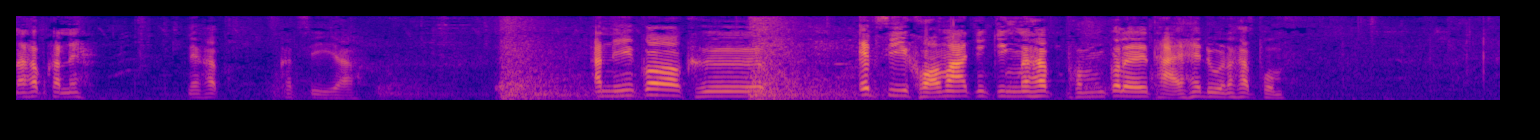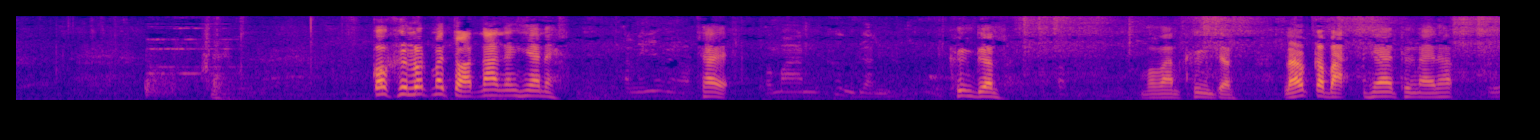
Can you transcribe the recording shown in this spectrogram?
นะครับคันนี้เนี่ยครับคันสียาว อันนี้ก็คือ FC ขอมาจริง ๆ นะครับ ผมก็เลยถ่ายให้ดูนะครับผมก็คือรถมาจอดนานยังเฮียเนี่ย ช่ไหมครับใช่ ประมาณครึ่งเดือนครึ่งเดือน ประมาณครึ่งเดือน แล้วกระบะเฮียถึงไหนนะครับนี่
